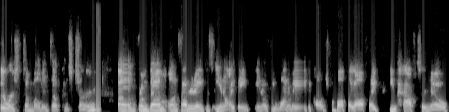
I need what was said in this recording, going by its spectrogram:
there were some moments of concern um, from them on Saturday because you know I think you know if you want to make a college football playoff, like you have to know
